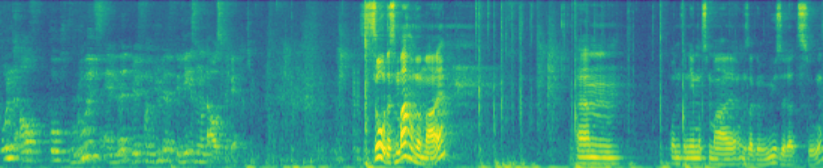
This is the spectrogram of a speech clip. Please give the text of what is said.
und auf .rules endet, wird von UDEF gelesen und ausgewertet. So, das machen wir mal. Ähm, und wir nehmen uns mal unser Gemüse dazu.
